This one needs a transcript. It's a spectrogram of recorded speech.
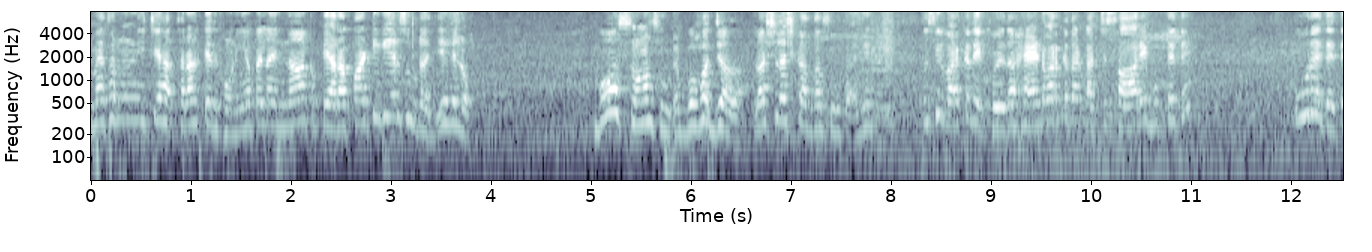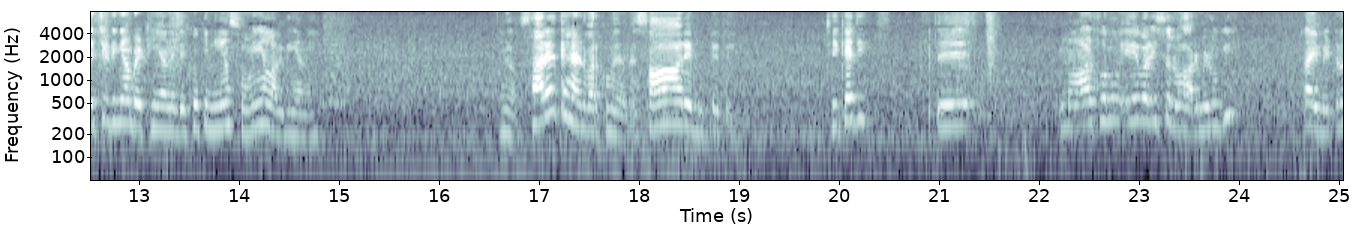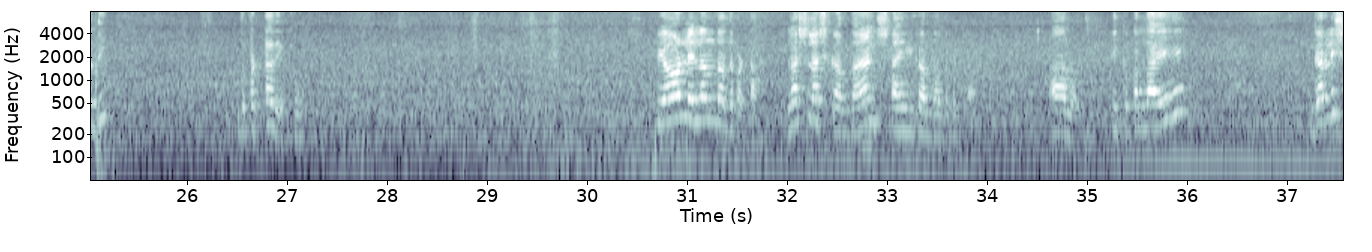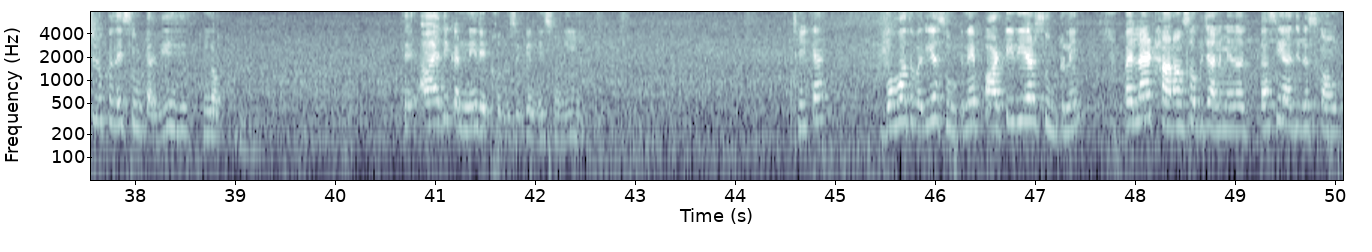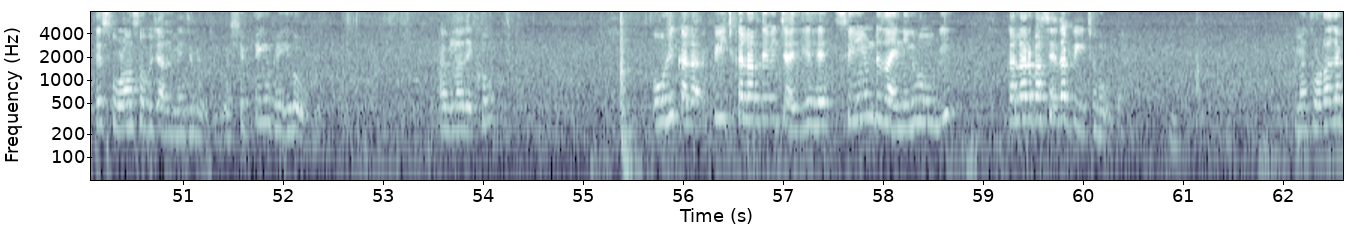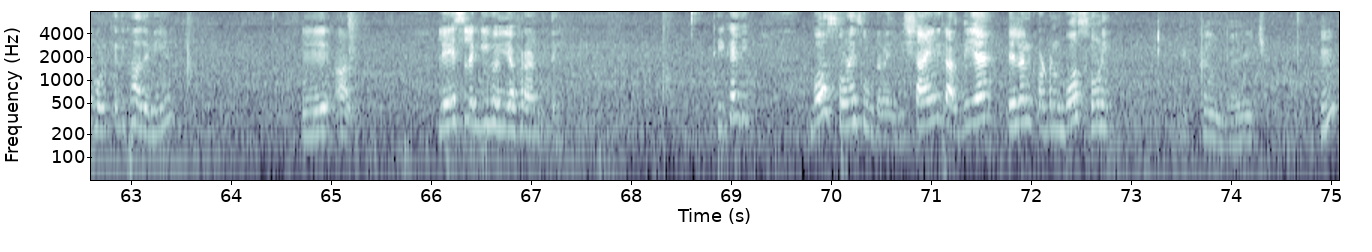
ਮੈਂ ਤੁਹਾਨੂੰ ਨੀਚੇ ਹੱਥ ਰੱਖ ਕੇ ਦਿਖਾਉਣੀ ਆ ਪਹਿਲਾਂ ਇੰਨਾ ਕੁ ਪਿਆਰਾ ਪਾਰਟੀ ਵੇਅਰ ਸੂਟ ਹੈ ਜੀ ਇਹ ਲਓ। ਬਹੁਤ ਸੋਹਣਾ ਸੂਟ ਹੈ, ਬਹੁਤ ਜ਼ਿਆਦਾ। ਲਸ਼ ਲਸ਼ ਕਰਦਾ ਸੂਟ ਹੈ ਇਹ। ਤੁਸੀਂ ਵਰਕ ਦੇਖੋ, ਇਹਦਾ ਹੈਂਡ ਵਰਕ ਦਾ ਟੱਚ ਸਾਰੇ ਬੂਟੇ ਤੇ, ਪੂਰੇ ਤੇ ਤੇ ਚਿੜੀਆਂ ਬੈਠੀਆਂ ਨੇ, ਦੇਖੋ ਕਿੰਨੀਆਂ ਸੋਹਣੀਆਂ ਲੱਗਦੀਆਂ ਨੇ। ਸਾਰੇ ਤੇ ਹੈਂਡ ਵਰਕ ਹੋਇਆ ਹੋਇਆ ਸਾਰੇ ਬੂਟੇ ਤੇ। ਠੀਕ ਹੈ ਜੀ? ਤੇ ਨਾਲ ਤੁਹਾਨੂੰ ਇਹ ਵਾਲੀ ਸਲਵਾਰ ਮਿਲੂਗੀ 2.5 ਮੀਟਰ ਦੀ। ਦੁਪੱਟਾ ਦੇਖੋ। ਪਿਓਰ ਲੈਲਨ ਦਾ ਦੁਪੱਟਾ। ਲਸ਼ ਲਸ਼ ਕਰਦਾ ਐਂਡ ਸ਼ਾਈਨ ਕਰਦਾ ਦੁਪੱਟਾ। ਆ ਲਓ ਜੀ, ਇੱਕ ਪੱਲਾ ਇਹ ਗਰਲਿਸ਼ ਲੁੱਕ ਦੇ ਸੂਟ ਹੈ ਜੀ ਇਹ, ਲਓ। ਤੇ ਆ ਇਹਦੀ ਕੰਨੀ ਦੇਖੋ ਤੁਸੀਂ ਕਿੰਨੀ ਸੋਹਣੀ ਹੈ ਠੀਕ ਹੈ? ਬਹੁਤ ਵਧੀਆ ਸੂਟ ਨੇ ਪਾਰਟੀ ਵੇਅਰ ਸੂਟ ਨੇ। ਪਹਿਲਾਂ ਇਹ 1895 ਦਾ ਦਿੱਤਾ ਸੀ, ਅੱਜ ਡਿਸਕਾਊਂਟ ਤੇ 1695 ਚ ਮਿਲ ਜੂਗਾ ਸ਼ਿਪਿੰਗ ਫ੍ਰੀ ਹੋਊਗੀ। ਅਗਲਾ ਦੇਖੋ। ਉਹੀ ਕਲਰ ਪੀਚ ਕਲਰ ਦੇ ਵਿੱਚ ਹੈ ਜੀ ਇਹ ਸੇਮ ਡਿਜ਼ਾਈਨਿੰਗ ਹੋਊਗੀ। ਕਲਰ ਬਸ ਇਹਦਾ ਪੀਚ ਹੋਊਗਾ। ਮੈਂ ਥੋੜਾ ਜਿਹਾ ਖੋਲ ਕੇ ਦਿਖਾ ਦੇਣੀ ਹੈ ਇਹ ਆ। ਲੇਸ ਲੱਗੀ ਹੋਈ ਹੈ ਫਰੰਟ ਤੇ। ਠੀਕ ਹੈ ਜੀ? ਬਹੁਤ ਸੋਹਣੇ ਸੂਟ ਨੇ ਜੀ। ਸ਼ਾਈਨ ਕਰਦੀ ਹੈ। ਲਿਲਨ ਕਾਟਨ ਬਹੁਤ ਸੋਹਣੀ। ਇੱਕ ਹੁੰਦਾ ਇਹਦੇ ਚ। ਹੂੰ?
